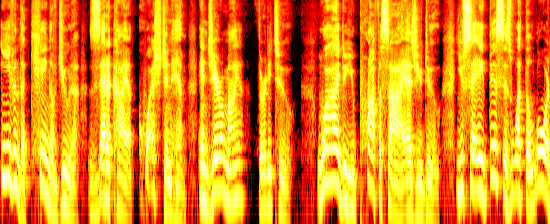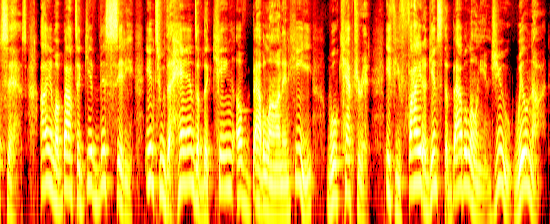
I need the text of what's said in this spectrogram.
even the king of Judah, Zedekiah, questioned him in Jeremiah 32. Why do you prophesy as you do? You say, This is what the Lord says. I am about to give this city into the hands of the king of Babylon, and he will capture it. If you fight against the Babylonians, you will not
